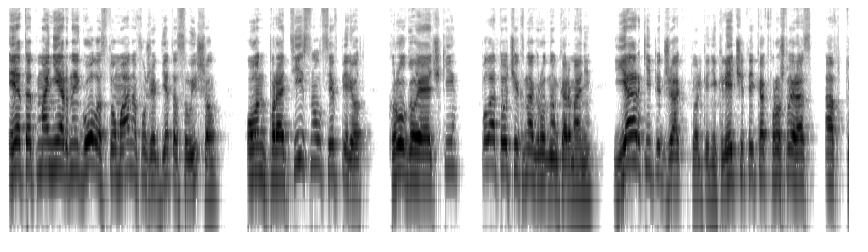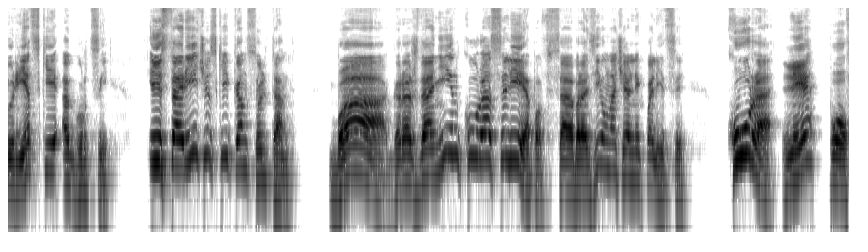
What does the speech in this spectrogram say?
Этот манерный голос Туманов уже где-то слышал. Он протиснулся вперед. Круглые очки, платочек на грудном кармане, яркий пиджак, только не клетчатый, как в прошлый раз, а в турецкие огурцы – Исторический консультант. «Ба, гражданин Курослепов», — сообразил начальник полиции. «Кура-лепов,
